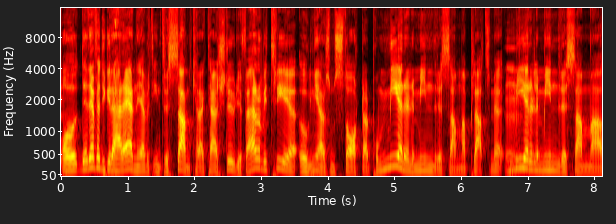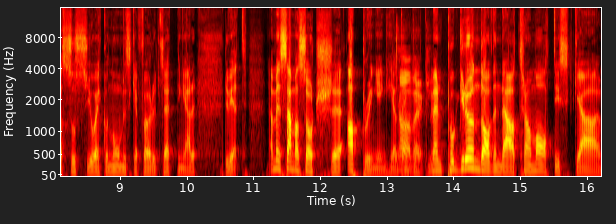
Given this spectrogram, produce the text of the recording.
Och det är därför jag tycker det här är en jävligt intressant karaktärsstudie, för här har vi tre ungar som startar på mer eller mindre samma plats, med mer eller mindre samma socioekonomiska förutsättningar. Du vet, ja men samma sorts eh, upbringing helt Ja, enkelt. verkligen. Men på grund av den där traumatiska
